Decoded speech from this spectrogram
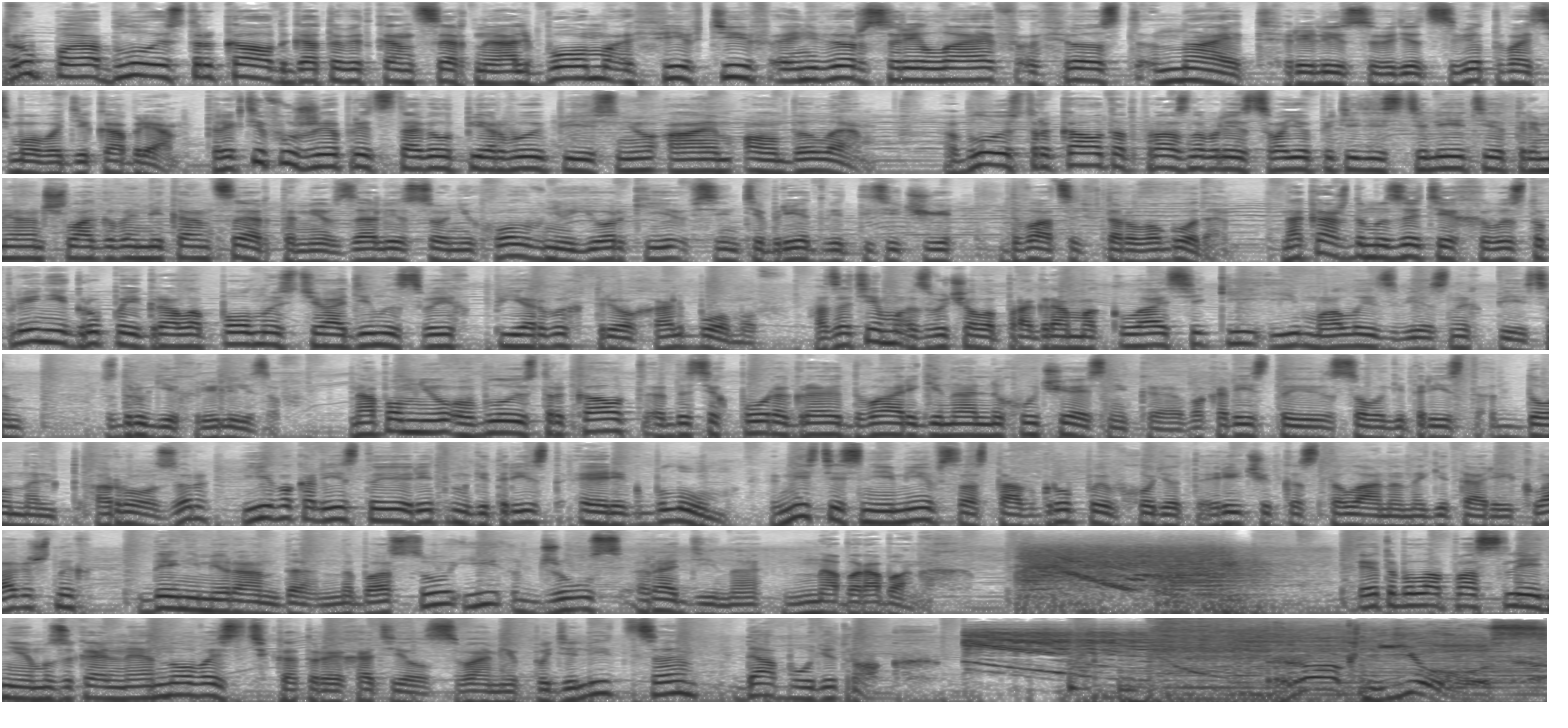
Группа Blue Cult готовит концертный альбом 50th Anniversary Live First Night. Релиз увидит свет 8 декабря. Коллектив уже представил первую песню I'm on the Lamp. Blue Cult отпраздновали свое 50-летие тремя аншлаговыми концертами в зале Sony Hall в Нью-Йорке в сентябре 2022 года. На каждом из этих выступлений группа играла полностью один из своих первых трех альбомов – а затем звучала программа классики и малоизвестных песен с других релизов. Напомню, в Blue Cult до сих пор играют два оригинальных участника – вокалист и соло-гитарист Дональд Розер и вокалист и ритм-гитарист Эрик Блум. Вместе с ними в состав группы входят Ричи Кастеллана на гитаре и клавишных, Дэнни Миранда на басу и Джулс Родина на барабанах. Это была последняя музыкальная новость, которую я хотел с вами поделиться. Да будет рок! Рок-Ньюс!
